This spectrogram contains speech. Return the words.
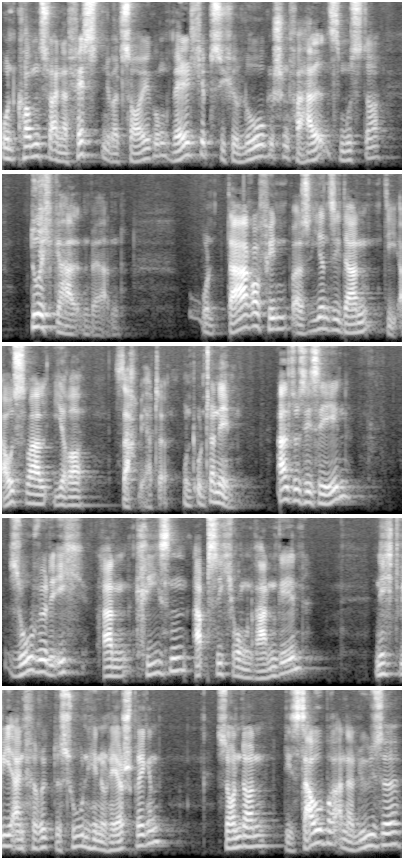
und kommen zu einer festen Überzeugung, welche psychologischen Verhaltensmuster durchgehalten werden. Und daraufhin basieren Sie dann die Auswahl Ihrer Sachwerte und Unternehmen. Also Sie sehen, so würde ich an Krisenabsicherungen rangehen, nicht wie ein verrücktes Huhn hin und her springen, sondern die saubere Analyse,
